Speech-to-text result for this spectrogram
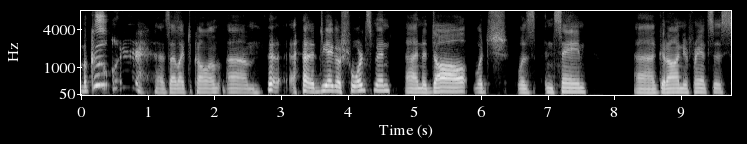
McCubler, as I like to call him. Um, Diego Schwartzman, uh, Nadal, which was insane. Uh, good on you, Francis.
